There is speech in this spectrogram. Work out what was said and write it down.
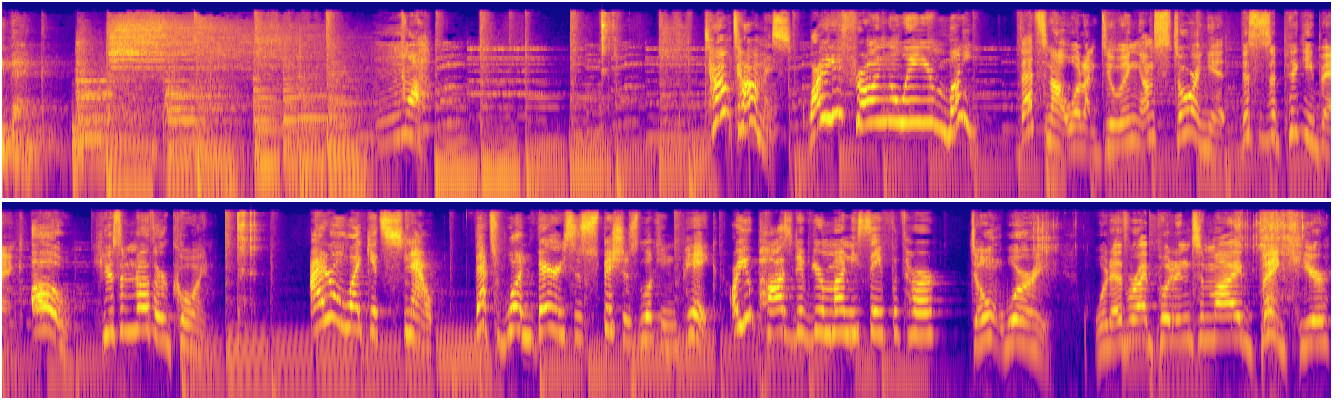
Piggy bank. Mwah! Tom Thomas, why are you throwing away your money? That's not what I'm doing. I'm storing it. This is a piggy bank. Oh, here's another coin. I don't like its snout. That's one very suspicious looking pig. Are you positive your money's safe with her? Don't worry. Whatever I put into my bank here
